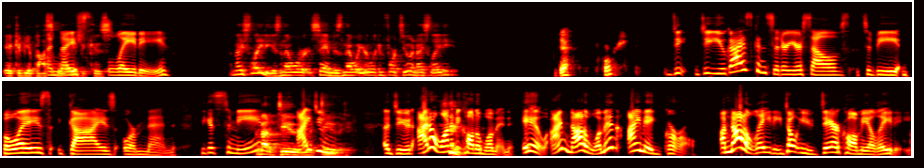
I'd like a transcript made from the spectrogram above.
it could be a possibility. A possibility nice because lady. a nice lady isn't that what Sam? Isn't that what you're looking for too? A nice lady. Yeah, of course. Do do you guys consider yourselves to be boys, guys, or men? Because to me, What about a dude? I A do- Dude. a dude, I don't want to be called a woman. Ew, I'm not a woman. I'm a girl. I'm not a lady. Don't you dare call me a lady.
